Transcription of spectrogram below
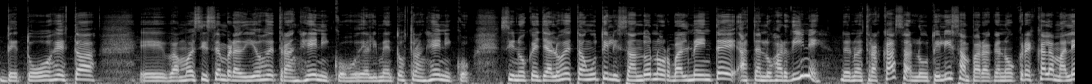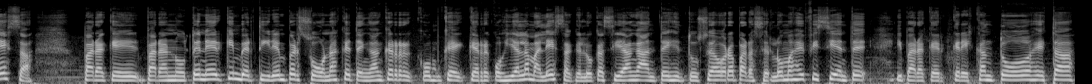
de, todos estos, eh, vamos a decir, sembradíos de transgénicos o de alimentos transgénicos, sino que ya los están utilizando normalmente hasta en los jardines de nuestras casas, lo utilizan para que no crezca la maleza para que para no tener que invertir en personas que tengan que, que, que, recogían la maleza, que es lo que hacían antes. Entonces ahora para hacerlo más eficiente y para que crezcan todos estas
